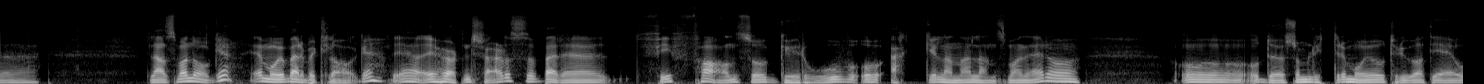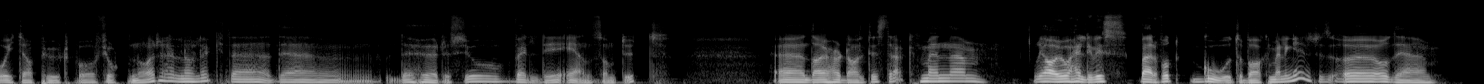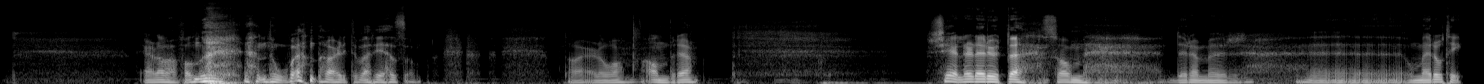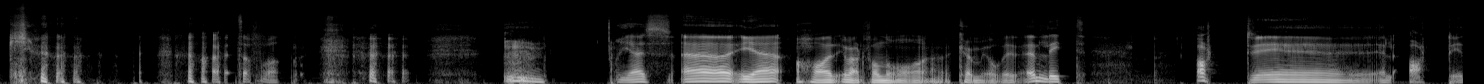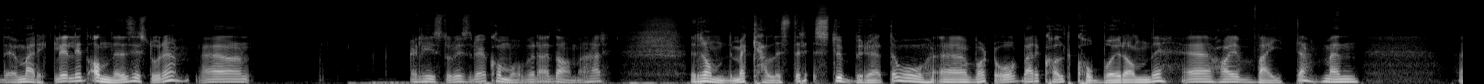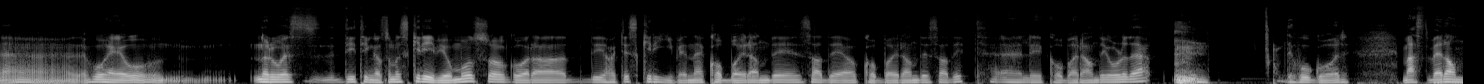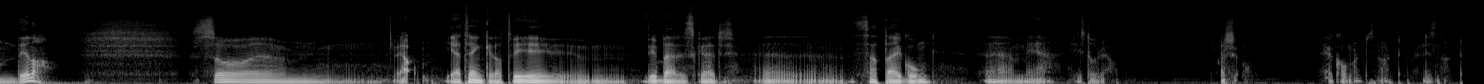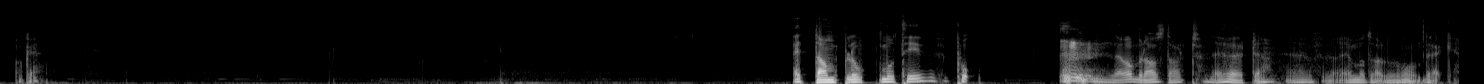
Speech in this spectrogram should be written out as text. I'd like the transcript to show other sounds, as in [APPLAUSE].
Landsmann Åge. Jeg må jo bare beklage. Jeg, jeg hørte den sjæl, og så bare Fy faen, så grov og ekkel denne landsmannen er. Og, og, og død som lyttere må jo tro at jeg jo ikke har pult på 14 år, eller noe slikt. Det, det, det høres jo veldig ensomt ut. Eh, da jeg hørte alltid i strekk. Men vi jeg har jo heldigvis bare fått gode tilbakemeldinger, øh, og det er da i hvert fall [LAUGHS] noe. Da er det ikke bare jeg som [LAUGHS] Da er det òg andre sjeler der ute som drømmer eh, om erotikk. [LAUGHS] Jeg vet da faen. [CLEARS THROAT] yes. Uh, jeg har i hvert fall nå kommet over en litt artig Eller artig, det er merkelig. Litt annerledes historie. Uh, eller historie, historie. Jeg kom over ei dame her. Randi McAllister Stubberud heter hun. Eh, ble òg bare kalt Cowboy-Randi, eh, har jeg veit det. men eh, hun er jo Når hun er De tinga som er skrevet om henne, så går hun De har ikke skrevet ned Cowboy-Randi sa det, og Cowboy-Randi sa ditt. Eller Cowboy-Randi gjorde det. [CLEARS THROAT] det. Hun går mest ved Randi, da. Så øhm, ja. Jeg tenker at vi Vi bare skal eh, sette i gang eh, med historia. Vær så god. Jeg kommer snart. Veldig snart. OK? Et damplokomotiv på [CLEARS THROAT] Det var bra start. Det hørte jeg. Jeg, må ta noe å drikke.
